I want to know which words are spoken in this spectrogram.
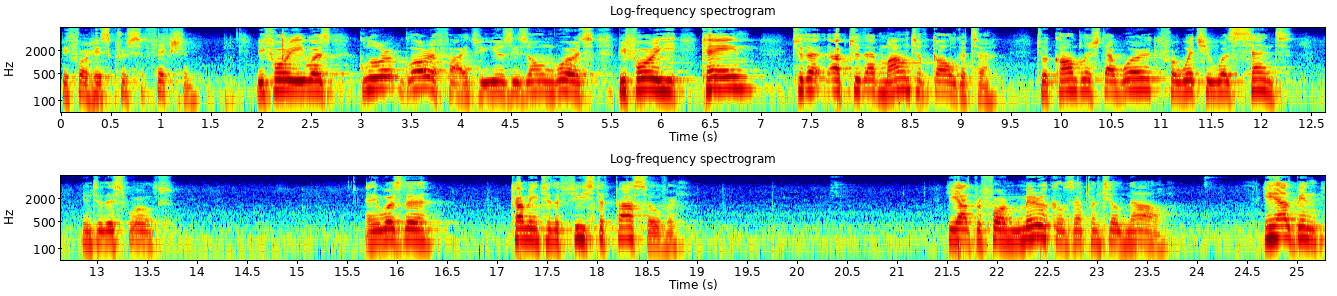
before his crucifixion, before he was glor- glorified, to use his own words, before he came to the, up to that Mount of Golgotha to accomplish that work for which he was sent into this world. And it was the coming to the feast of Passover. He had performed miracles up until now. He had been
